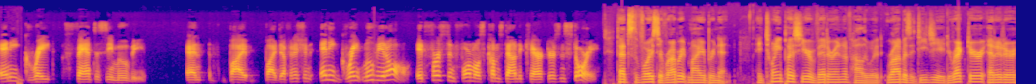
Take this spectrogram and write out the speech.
any great fantasy movie, and by by definition, any great movie at all, it first and foremost comes down to characters and story. That's the voice of Robert Meyer Burnett. A 20 plus year veteran of Hollywood, Rob is a DGA director, editor,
